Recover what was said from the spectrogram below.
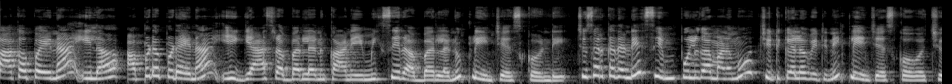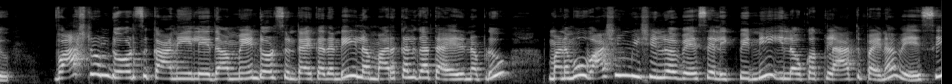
కాకపోయినా ఇలా అప్పుడప్పుడైనా ఈ గ్యాస్ రబ్బర్లను కానీ మిక్సీ రబ్బర్లను క్లీన్ చేసుకోండి. చూసారు కదండి? సింపుల్గా మనము చిటికలో వీటిని క్లీన్ చేసుకోవచ్చు. వాష్రూమ్ డోర్స్ కానీ లేదా మెయిన్ డోర్స్ ఉంటాయి కదండి? ఇలా మరకలుగా తయారైనప్పుడు మనము వాషింగ్ మిషన్లో వేసే లిక్విడ్ని ఇలా ఒక క్లాత్ పైన వేసి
